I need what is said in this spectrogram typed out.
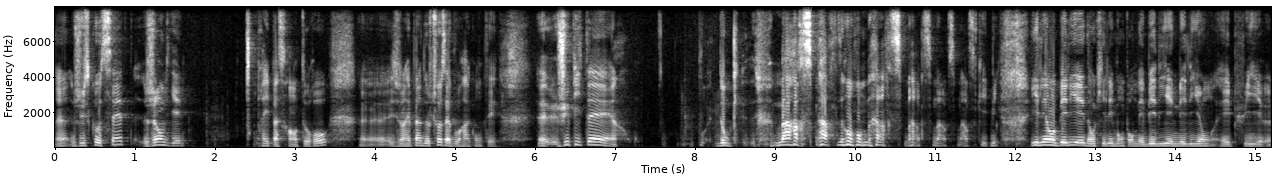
hein, jusqu'au 7 janvier. Après, il passera en taureau. Euh, J'aurai plein d'autres choses à vous raconter. Euh, Jupiter, donc Mars, pardon, Mars, Mars, Mars, Mars, il est en bélier, donc il est bon pour mes béliers, mes lions, et puis euh,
